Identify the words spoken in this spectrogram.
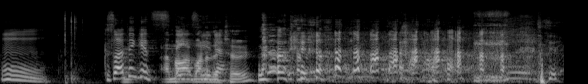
because I think it's Am I one of the to- two?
